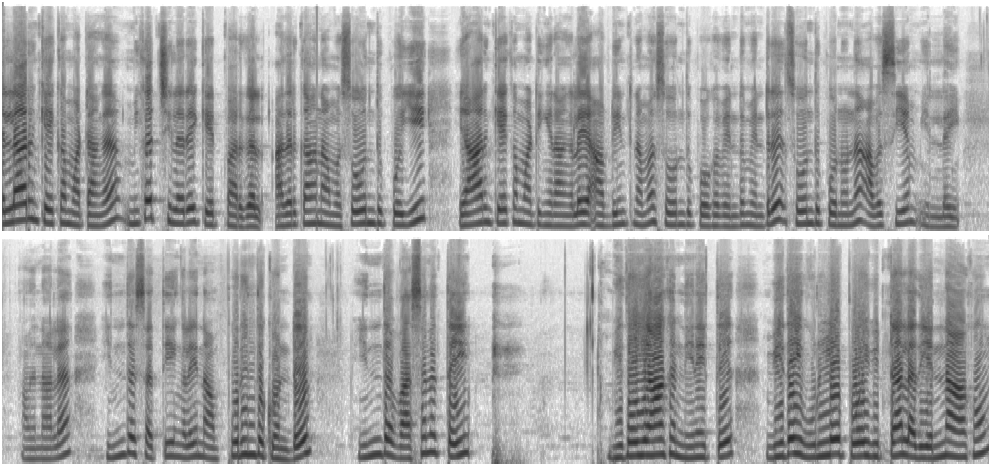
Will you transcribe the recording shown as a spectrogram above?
எல்லாரும் கேட்க மாட்டாங்க மிகச்சிலரே கேட்பார்கள். அதற்காக நாம் சோர்ந்து போய் யாரும் கேட்க மாட்டேங்கிறாங்களே அப்படின்ட்டு நம்ம சோர்ந்து போக வேண்டும் என்று சோர்ந்து போகணுன்னு அவசியம் இல்லை. அதனால் இந்த சத்தியங்களை நாம் புரிந்து கொண்டு இந்த வசனத்தை விதையாக நினைத்து விதை உள்ளே போய்விட்டால் அது என்ன ஆகும்?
